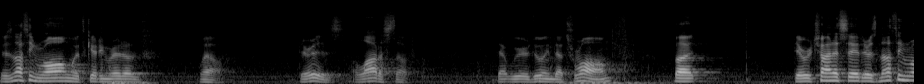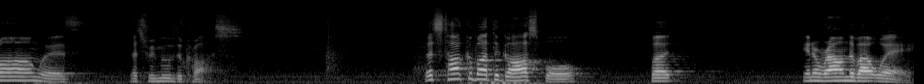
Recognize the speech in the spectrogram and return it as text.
There's nothing wrong with getting rid of, well, there is a lot of stuff that we are doing that's wrong, but they were trying to say there's nothing wrong with Let's remove the cross. Let's talk about the gospel, but in a roundabout way.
